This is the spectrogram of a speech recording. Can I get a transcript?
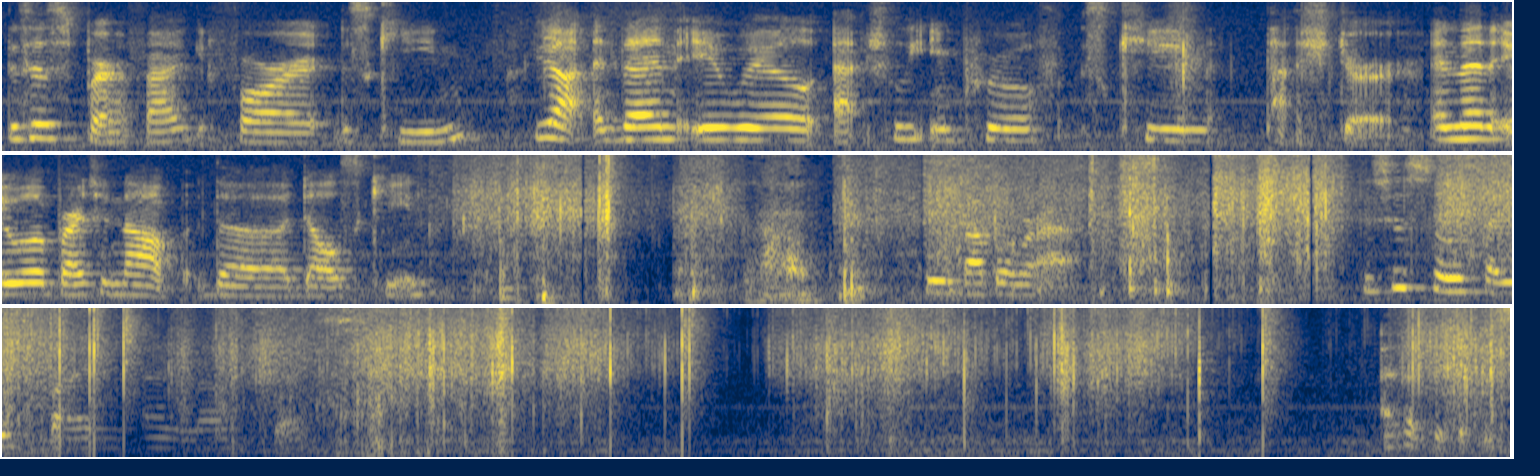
this is perfect for the skin. Yeah and then it will actually improve skin texture. And then it will brighten up the dull skin. Ooh, bubble wrap this is so satisfying. I love this. I like this.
